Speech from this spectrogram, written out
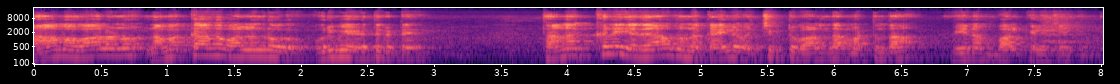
நாம் வாழணும் நமக்காக வாழணுங்கிற ஒரு உரிமையை எடுத்துக்கிட்டு தனக்குன்னு எதாவது ஒன்று கையில் வச்சுக்கிட்டு வாழ்ந்தால் மட்டும்தான் வீணம் வாழ்க்கையில் ஜெயிக்க முடியும்.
